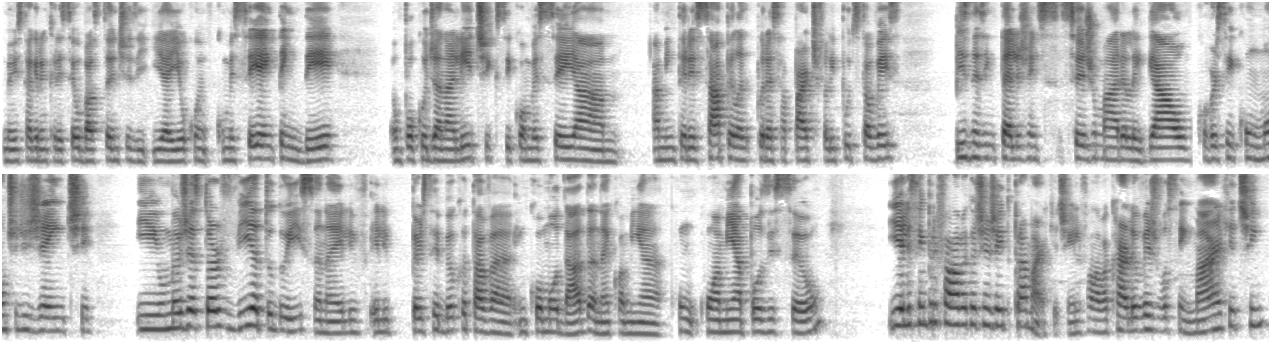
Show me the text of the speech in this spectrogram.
meu Instagram cresceu bastante e, e aí eu comecei a entender um pouco de analytics e comecei a, a me interessar pela, por essa parte. Falei, putz, talvez business intelligence seja uma área legal. Conversei com um monte de gente. E o meu gestor via tudo isso, né? Ele, ele percebeu que eu estava incomodada, né, com a minha, com, com a minha posição. E ele sempre falava que eu tinha jeito para marketing. Ele falava, Carla, eu vejo você em marketing,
